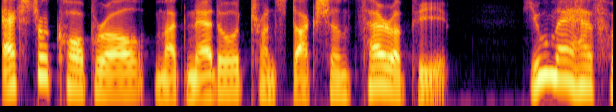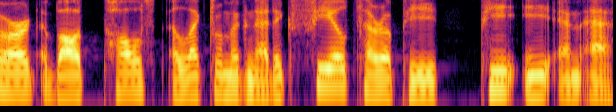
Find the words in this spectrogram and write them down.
extracorporeal magnetotransduction therapy. You may have heard about pulsed electromagnetic field therapy, PEMF.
